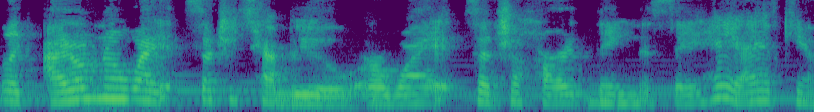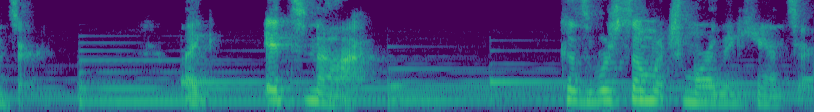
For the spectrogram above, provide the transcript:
Like, I don't know why it's such a taboo or why it's such a hard thing to say, hey, I have cancer. Like, it's not because we're so much more than cancer.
